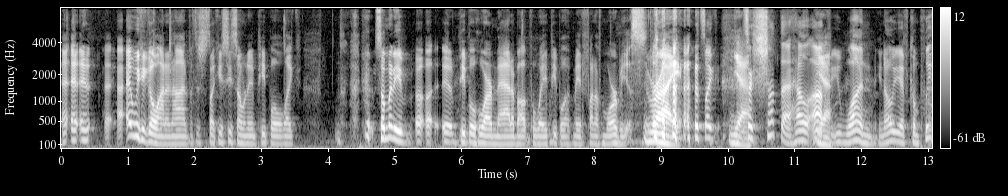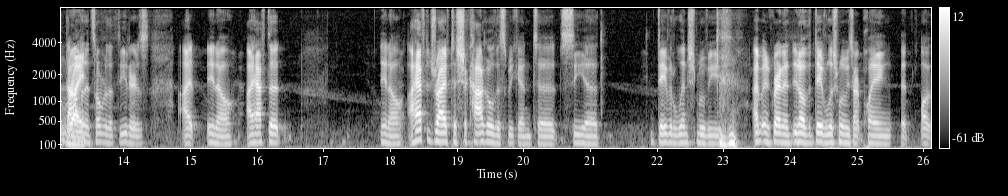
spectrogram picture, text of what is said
and, and, and, and we could go on and on, but it's just like you see so many people like. So many uh, uh, people who are mad about the way people have made fun of Morbius. Right. it's like, Yeah. it's like shut the hell up. Yeah. You won. You know, you have complete Right. dominance over the theaters. I, you know, I have to, you know, I have to drive to Chicago this weekend to see a David Lynch movie. I mean, granted, you know, the David Lynch movies aren't playing at, all-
